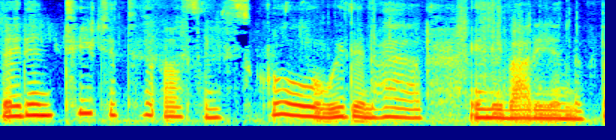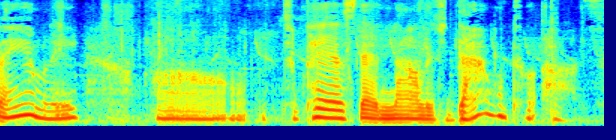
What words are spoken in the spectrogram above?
They didn't teach it to us in school. We didn't have anybody in the family uh, to pass that knowledge down to us.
